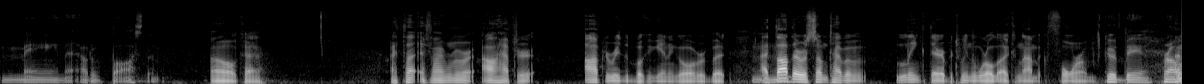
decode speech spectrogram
Main out of Boston. Oh, okay. I thought if I remember, I'll have to, I'll have to read the book again and go over. it, But I Mhm. thought there was some type of link there between the World Economic Forum. Could be. Probably. I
